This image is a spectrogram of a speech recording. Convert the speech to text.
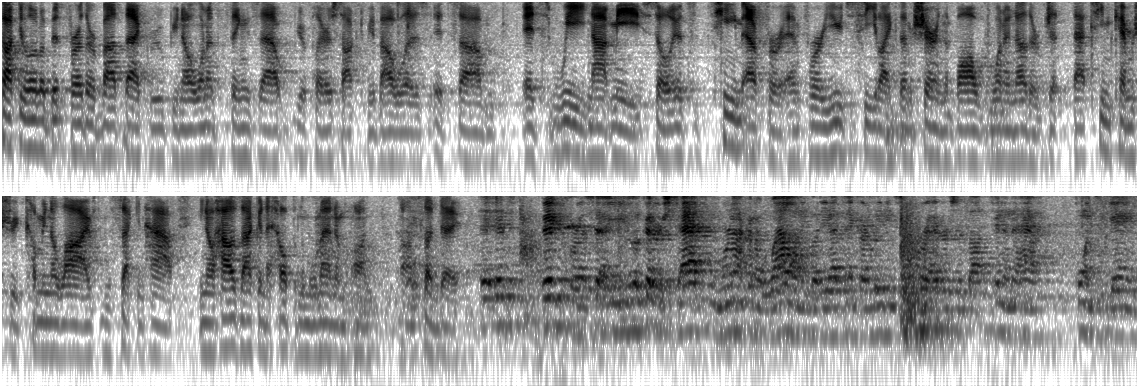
Talking a little bit further about that group, you know, one of the things that your players talked to me about was it's um, it's we, not me. So it's a team effort, and for you to see like them sharing the ball with one another, that team chemistry coming alive in the second half. You know, how's that going to help in the momentum on on Sunday? It's big for us. Uh, You look at our stats, and we're not going to wow anybody. I think our leading scorer averages about 10 and a half points a game.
